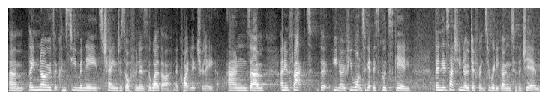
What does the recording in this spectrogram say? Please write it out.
Um, they know that consumer needs change as often as the weather, quite literally. And, um, and in fact, that, you know, if you want to get this good skin, then it's actually no different to really going to the gym.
